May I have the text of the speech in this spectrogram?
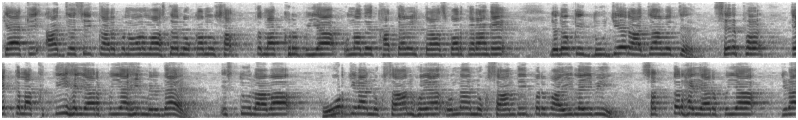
ਕਿਹਾ ਕਿ ਅੱਜ ਅਸੀਂ ਘਰ ਬਣਾਉਣ ਵਾਸਤੇ ਲੋਕਾਂ ਨੂੰ 7 ਲੱਖ ਰੁਪਈਆ ਉਹਨਾਂ ਦੇ ਖਾਤਿਆਂ ਵਿੱਚ ਟ੍ਰਾਂਸਫਰ ਕਰਾਂਗੇ, ਜਦੋਂ ਕਿ ਦੂਜੇ ਰਾਜਾਂ ਵਿੱਚ ਸਿਰਫ 1 ਲੱਖ ਤੀਹ ਹਜ਼ਾਰ ਰੁਪਈਆ ਹੀ ਮਿਲਦਾ ਹੈ। ਇਸ ਤੋਂ ਇਲਾਵਾ ਹੋਰ ਜਿਹੜਾ ਨੁਕਸਾਨ ਹੋਇਆ, ਉਹਨਾਂ ਨੁਕਸਾਨ ਦੀ ਭਰਪਾਈ ਲਈ ਵੀ 70000 ਰੁਪਇਆ ਜਿਹੜਾ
